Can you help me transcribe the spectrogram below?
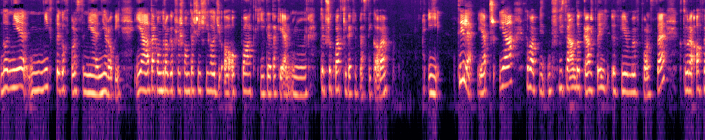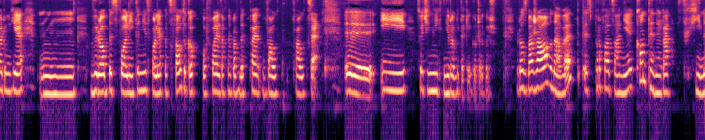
no nie, nikt tego w Polsce nie, nie robi. Ja taką drogę przeszłam też jeśli chodzi o okładki, te takie, mm, te przykładki takie plastikowe. I tyle. Ja, ja chyba pi- wpisałam do każdej firmy w Polsce, która oferuje mm, wyroby z folii. To nie jest folia PCV, tylko po folia tak naprawdę PVC. Yy, I słuchajcie, nikt nie robi takiego czegoś. Rozważałam nawet sprowadzanie kontenera z Chin.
